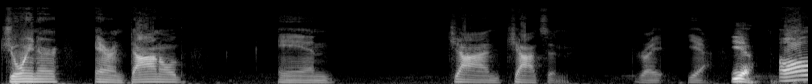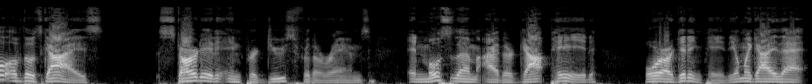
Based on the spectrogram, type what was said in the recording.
Joyner, Aaron Donald, and John Johnson. Right? Yeah. Yeah. All of those guys started and produced for the Rams, and most of them either got paid or are getting paid. The only guy that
